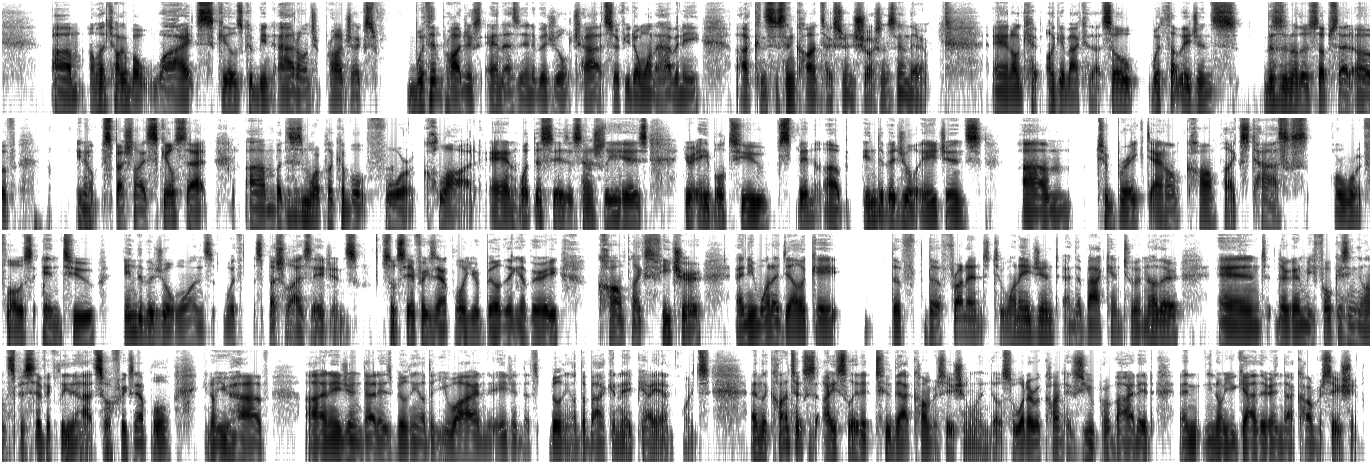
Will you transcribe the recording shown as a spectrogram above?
um, I'm going to talk about why skills could be an add-on to projects within projects and as an individual chat. So if you don't want to have any uh, consistent context or instructions in there, and I'll get, I'll get back to that. So with subagents, this is another subset of you know specialized skill set, um, but this is more applicable for Claude. And what this is essentially is you're able to spin up individual agents um, to break down complex tasks or workflows into individual ones with specialized agents. So say, for example, you're building a very complex feature and you want to delegate the, the front end to one agent and the back end to another, and they're going to be focusing on specifically that. So, for example, you know, you have uh, an agent that is building out the UI and the agent that's building out the backend API endpoints, and the context is isolated to that conversation window. So, whatever context you provided, and you know, you gather in that conversation.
